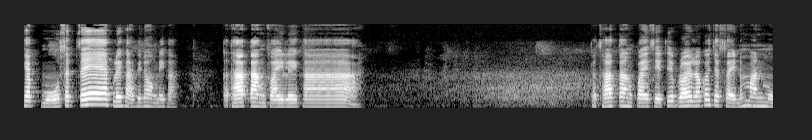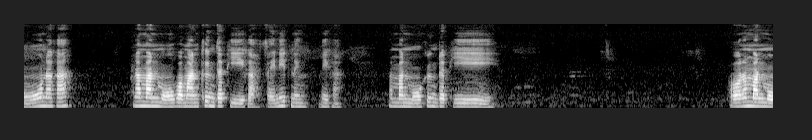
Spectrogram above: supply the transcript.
แคบหมูแซ่บๆเลยค่ะ พี่น้องนี่ค่ะ กระทะตั้งไฟเลยค่ะ กระทะตั้งไฟเสร็จเรียบร้อยแล้วก็จะใส่น้ำมันหมูนะคะ น้ำมันหมูประมาณครึ่งตะพีค่ะ ใส่นิดนึงนี่ค่ะ น้ำมันหมูครึ่งตะพีพอน้ำมันหมู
